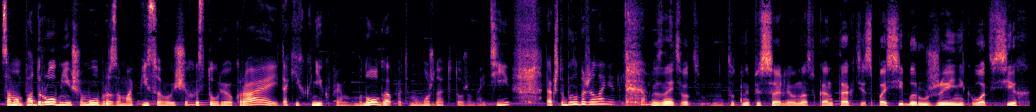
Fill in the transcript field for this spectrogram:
самым подробнейшим образом описывающих историю края. И таких книг прям много, поэтому можно это тоже найти. Так что было бы желание. Вы знаете, вот тут написали у нас ВКонтакте «Спасибо Ружейникову от всех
